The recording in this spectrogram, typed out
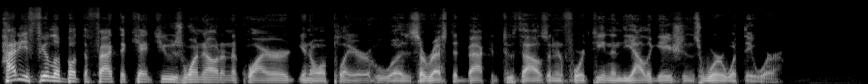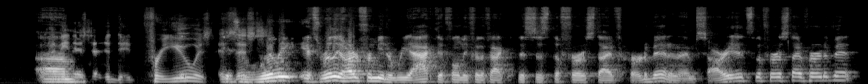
How do you feel about the fact that Kent Hughes went out and acquired, you know, a player who was arrested back in 2014, and the allegations were what they were? I mean, um, is it, for you, is, is it's this really? It's really hard for me to react, if only for the fact this is the first I've heard of it, and I'm sorry it's the first I've heard of it.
